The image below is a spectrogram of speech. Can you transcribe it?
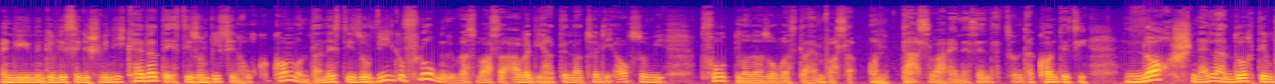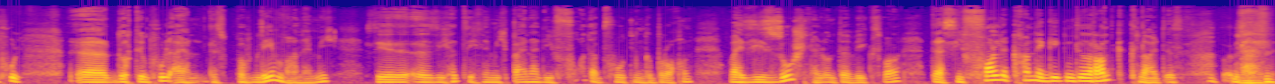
wenn die eine gewisse Geschwindigkeit hatte, ist die so ein bisschen hochgekommen und dann ist die so wie geflogen übers Wasser, aber die hatte natürlich auch so wie Pfoten oder sowas da im Wasser. Und das war eine Sensation. Da konnte sie noch schneller durch den Pool, äh, durch den Pool eiern. Das Problem war nämlich, sie, äh, sie hat sich nämlich beinahe die Vorderpfoten gebrochen, weil sie so schnell unterwegs war, dass sie volle Kanne gegen den Rand geknallt ist. Und dann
